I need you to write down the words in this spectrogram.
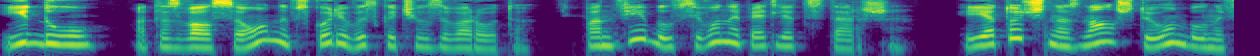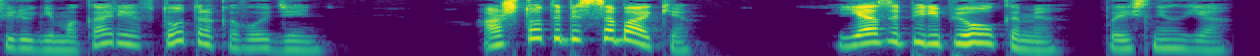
«Иду!» — отозвался он и вскоре выскочил за ворота. Панфей был всего на пять лет старше. И я точно знал, что и он был на филюге Макария в тот роковой день. «А что ты без собаки?» «Я за перепелками», — пояснил я.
